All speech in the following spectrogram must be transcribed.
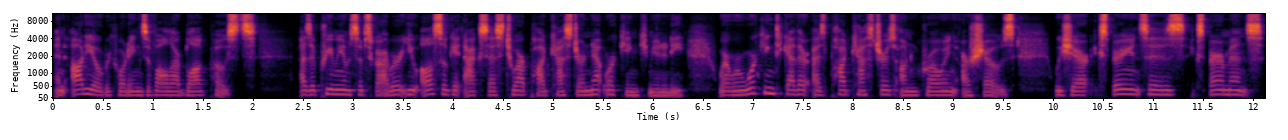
and audio recordings of all our blog posts. As a premium subscriber, you also get access to our podcaster networking community, where we're working together as podcasters on growing our shows. We share experiences, experiments,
